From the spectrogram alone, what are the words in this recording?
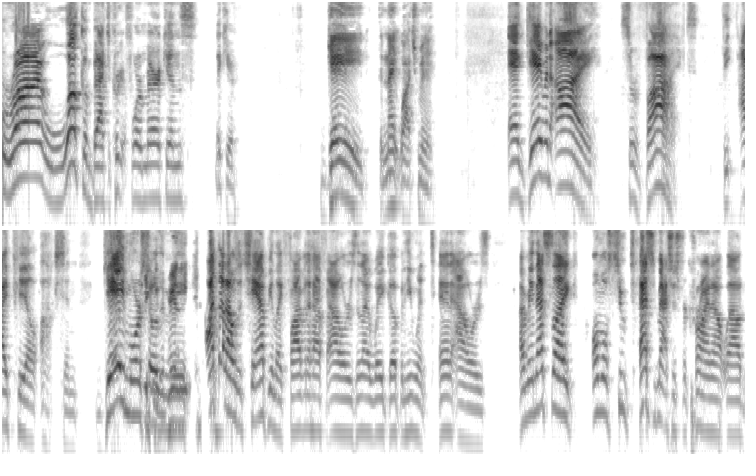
All right, welcome back to Cricket for Americans. Nick here. Gabe, the Night Watchman. And Gabe and I survived the IPL auction. Gabe more so than me. I thought I was a champion like five and a half hours, and I wake up and he went 10 hours. I mean, that's like almost two test matches for crying out loud.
